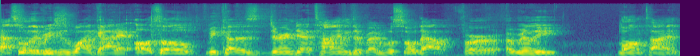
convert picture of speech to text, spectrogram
that's one of the reasons why I got it. Also, because during that time, the red was sold out for a really long time.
